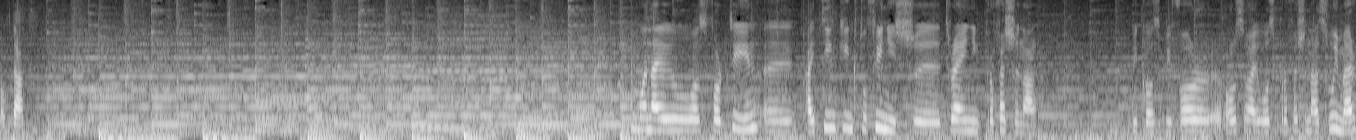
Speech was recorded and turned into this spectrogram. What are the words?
of that when I was 14, uh, I thinking to finish uh, training professional because before uh, also I was professional swimmer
